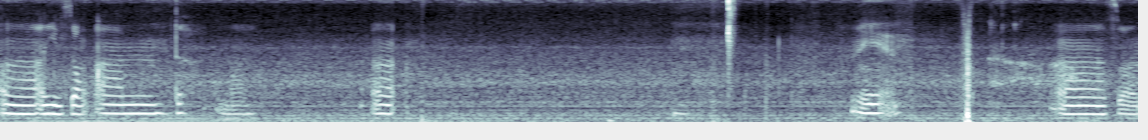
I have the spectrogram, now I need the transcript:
อ่าหินสองอันเอมาอ่า นี่อ่าส่วน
